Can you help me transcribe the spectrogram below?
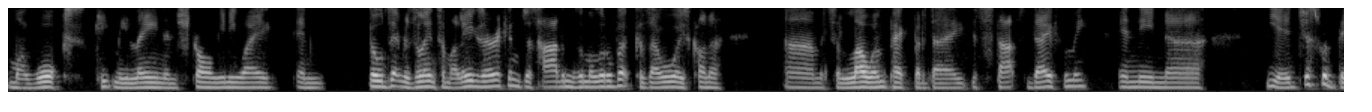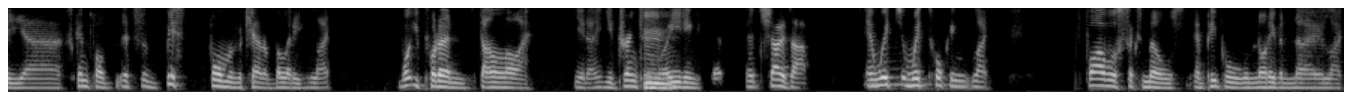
My walks keep me lean and strong anyway, and builds that resilience in my legs. I reckon just hardens them a little bit because I always kind of um, it's a low impact, but it starts the day for me. And then uh, yeah, just with the uh, skin folds, it's the best form of accountability. Like what you put in, don't lie. You know, you're drinking mm. or eating, it, it shows up. And we're, we're talking like five or six mils, and people will not even know like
